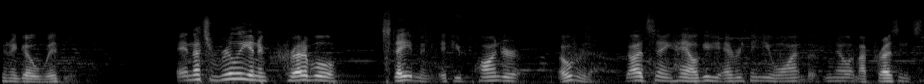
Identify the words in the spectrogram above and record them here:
going to go with you. And that's really an incredible statement if you ponder over that. God's saying, hey, I'll give you everything you want, but you know what? My presence,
